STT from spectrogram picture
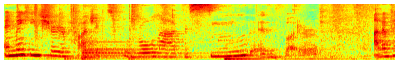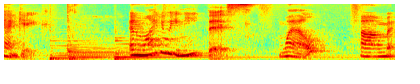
and making sure your projects roll out as smooth as butter on a pancake. And why do we need this? Well, um,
